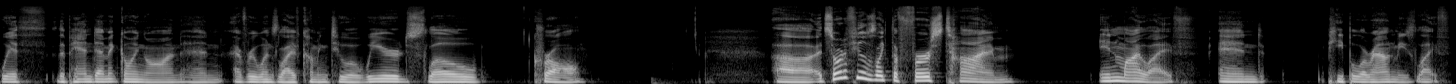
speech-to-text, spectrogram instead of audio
with the pandemic going on and everyone's life coming to a weird, slow crawl. Uh, it sort of feels like the first time in my life and people around me's life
